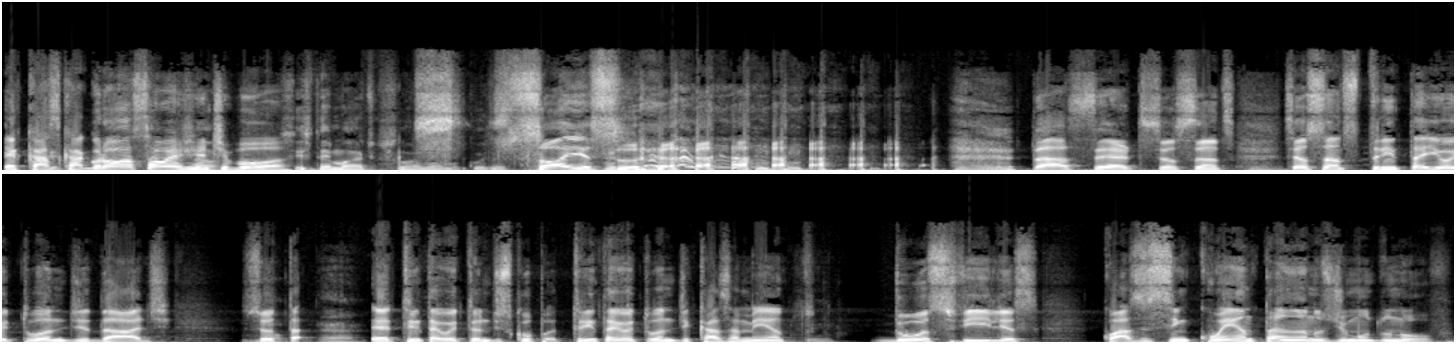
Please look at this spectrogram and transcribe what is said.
É casca grossa ou é Não, gente boa? Sistemático só, né? Uma coisa assim. Só isso? tá certo, seu Santos. Seu Santos, 38 anos de idade. O senhor Não, tá, é. é 38 anos, desculpa. 38 anos de casamento, Sim. duas filhas quase 50 anos de Mundo Novo.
